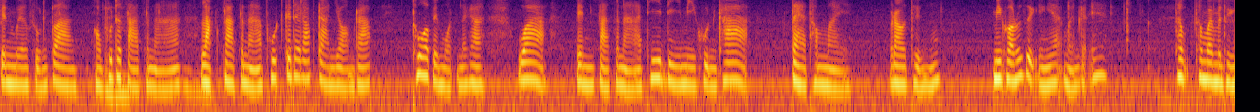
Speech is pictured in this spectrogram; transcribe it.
เป็นเมืองศูนย์กลางของพุทธศาสนา หลักศาสนาพุทธก็ได้รับการยอมรับทั่วไปหมดนะคะ ว่าเป็นศาสนาที่ดีมีคุณค่า แต่ทำไมเราถึง มีความรู้สึกอย่างเงี้ยเหมือนกับเอ๊ะทำทำไมมันถึง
